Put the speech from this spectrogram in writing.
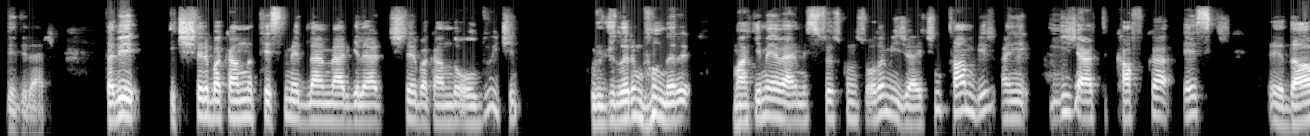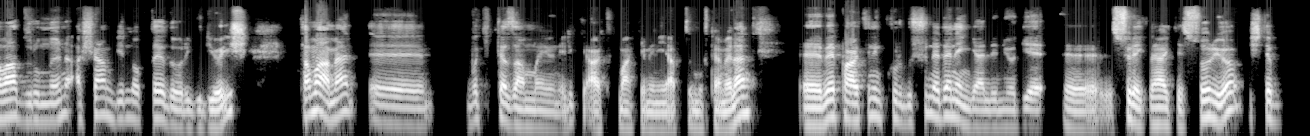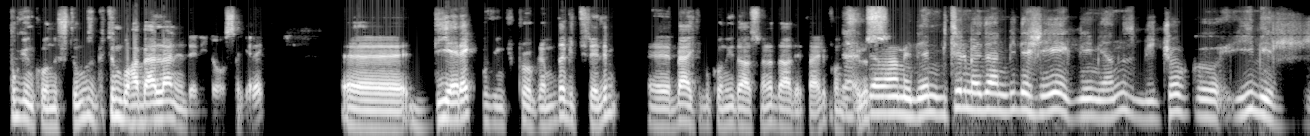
dediler. Tabii İçişleri Bakanlığı teslim edilen vergiler İçişleri Bakanlığı olduğu için kurucuların bunları mahkemeye vermesi söz konusu olamayacağı için tam bir hani iyice artık Kafka esk e, dava durumlarını aşan bir noktaya doğru gidiyor iş. Tamamen e, vakit kazanmaya yönelik artık mahkemenin yaptığı muhtemelen e, ve partinin kuruluşu neden engelleniyor diye e, sürekli herkes soruyor. İşte bugün konuştuğumuz bütün bu haberler nedeniyle olsa gerek e, diyerek bugünkü programı da bitirelim. E, belki bu konuyu daha sonra daha detaylı konuşuruz. Devam edelim. Bitirmeden bir de şeyi ekleyeyim yalnız bir çok e, iyi bir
